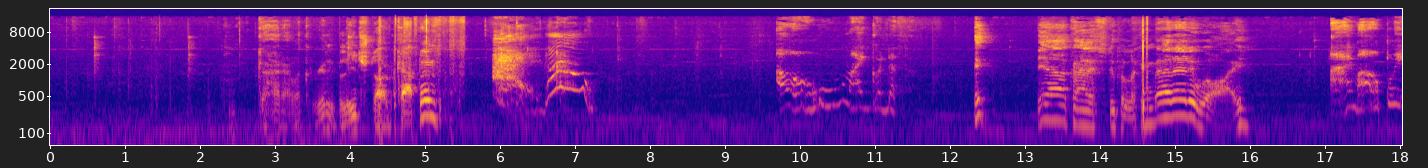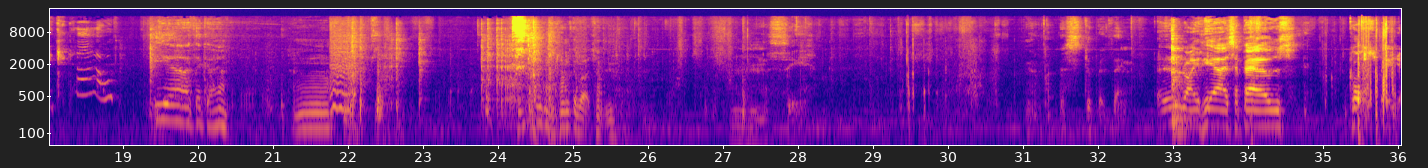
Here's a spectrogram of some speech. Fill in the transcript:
God, I look really bleached out, Captain. I know. Oh my goodness. Yeah, kind of stupid looking, but anyway. I'm all bleached out. Yeah, I think I am. Um, we can talk about something. Hmm, Let's see. I'm gonna put this stupid thing right here, I suppose. Of course. Okay,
